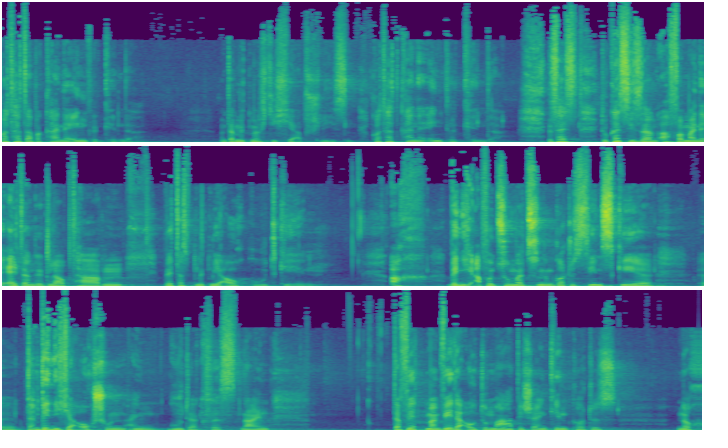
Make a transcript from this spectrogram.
Gott hat aber keine Enkelkinder. Und damit möchte ich hier abschließen. Gott hat keine Enkelkinder. Das heißt, du kannst nicht sagen, ach, weil meine Eltern geglaubt haben, wird das mit mir auch gut gehen. Ach, wenn ich ab und zu mal zu einem Gottesdienst gehe, äh, dann bin ich ja auch schon ein guter Christ. Nein, da wird man weder automatisch ein Kind Gottes, noch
